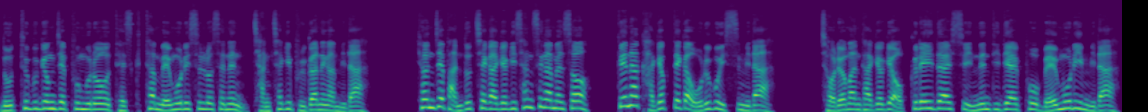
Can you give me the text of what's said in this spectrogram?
노트북용 제품으로 데스크탑 메모리 슬롯에는 장착이 불가능합니다. 현재 반도체 가격이 상승하면서 꽤나 가격대가 오르고 있습니다. 저렴한 가격에 업그레이드할 수 있는 DDR4 메모리입니다.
